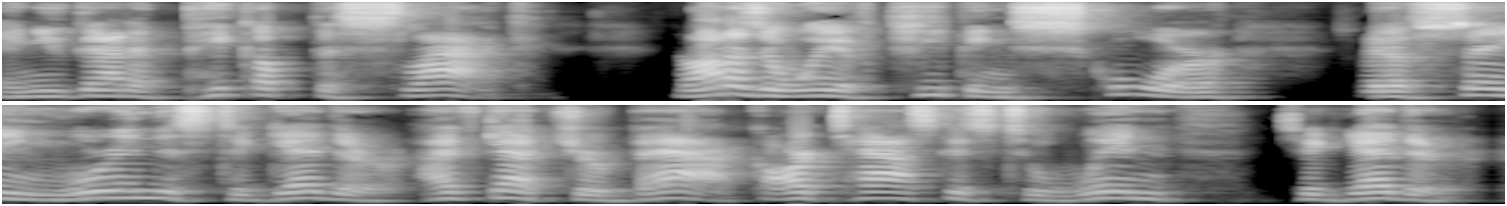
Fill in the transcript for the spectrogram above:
and you got to pick up the slack, not as a way of keeping score, but of saying, we're in this together. I've got your back. Our task is to win together.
